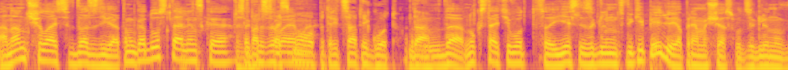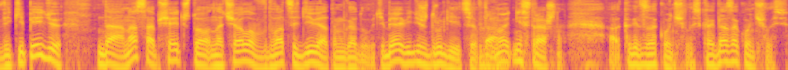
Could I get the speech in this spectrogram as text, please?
Она началась в 29 году, сталинская. С 28 по 30 год, да. Да, ну, кстати, вот если заглянуть в Википедию, я прямо сейчас вот загляну в Википедию, да, она сообщает, что начало в 29 году. У тебя, видишь, другие цифры, да. но это не страшно. А как это закончилось? Когда закончилось?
